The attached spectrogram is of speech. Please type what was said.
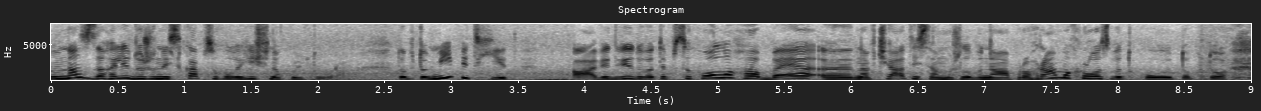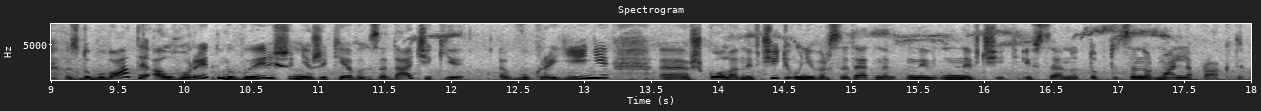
У нас взагалі дуже низька психологічна культура. Тобто, мій підхід. А відвідувати психолога, Б е, навчатися можливо на програмах розвитку, тобто здобувати алгоритми вирішення життєвих задач, які в Україні е, школа не вчить, університет не, вчить, і все. Ну тобто це нормальна практика.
